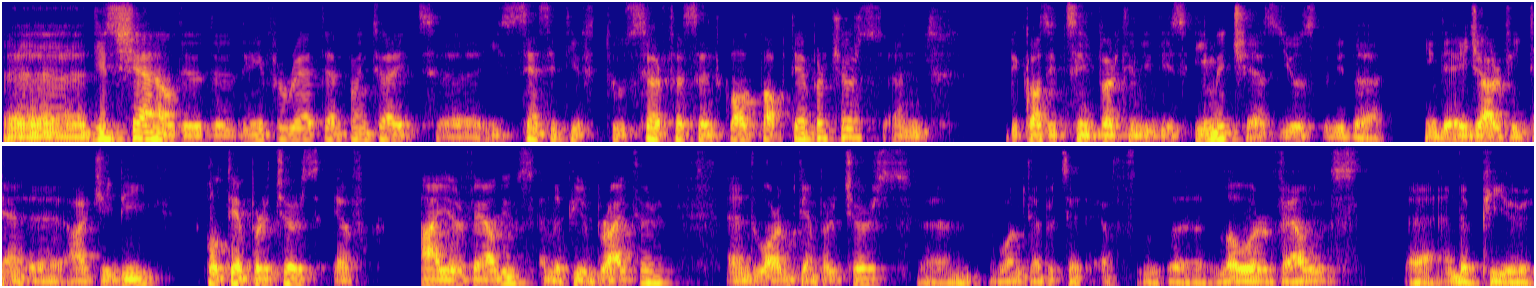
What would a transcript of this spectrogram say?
Uh, this channel, the, the, the infrared 10.8, uh, is sensitive to surface and cloud top temperatures, and because it's inverted in this image as used with the in the HRV 10, uh, RGB, cold temperatures have higher values and appear brighter, and warm temperatures, um, warm temperatures have uh, lower values uh, and appear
